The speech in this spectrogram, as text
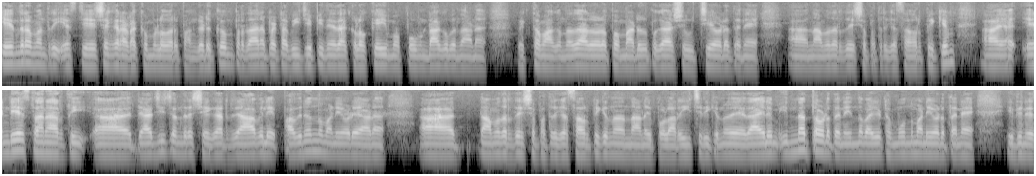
കേന്ദ്രമന്ത്രി എസ് ജയശങ്കർ അടക്കമുള്ളവർ പങ്കെടുക്കും. പ്രധാനപ്പെട്ട ബി ജെ പി നേതാക്കളൊക്കെയും ഒപ്പം ഉണ്ടാകുമെന്നാണ് വ്യക്തമാകുന്നത്. അതോടൊപ്പം അടൂർ പ്രകാശ് ഉച്ചയോടെ തന്നെ നാമനിർദ്ദേശ പത്രിക സമർപ്പിക്കും. എൻ ഡി എ സ്ഥാനാർത്ഥി രാജീവ് ചന്ദ്രശേഖർ രാവിലെ പതിനൊന്ന് മണിയോടെയാണ് നാമനിർദ്ദേശ പത്രിക സമർപ്പിക്കുന്നതെന്നാണ് ഇപ്പോൾ അറിയിച്ചിരിക്കുന്നത്. ഏതായാലും ഇന്നത്തോടെ തന്നെ ഇന്ന് വൈകിട്ട് മൂന്ന് മണിയോടെ തന്നെ ഇതിന്റെ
